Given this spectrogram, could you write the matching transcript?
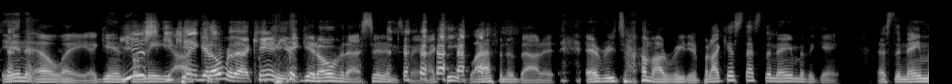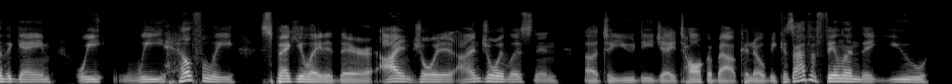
in LA? Again, You for just me, you can't get keep- over that, can you? can't get over that sentence, man. I keep laughing about it every time I read it, but I guess that's the name of the game. That's the name of the game. We we healthily speculated there. I enjoyed it. I enjoy listening uh, to you, DJ, talk about Kenobi because I have a feeling that you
